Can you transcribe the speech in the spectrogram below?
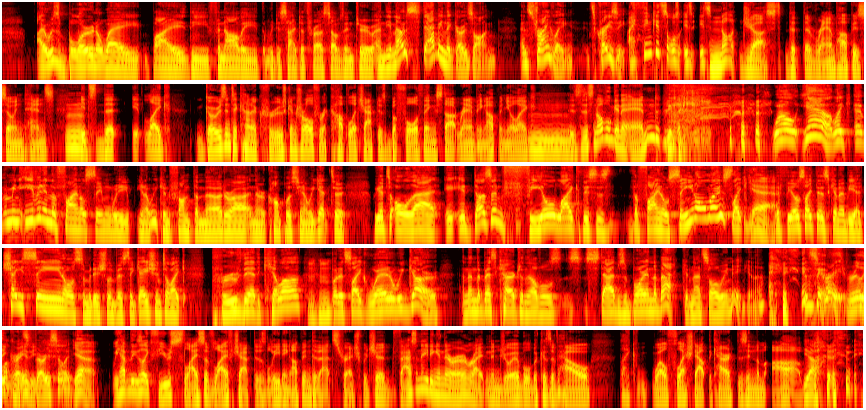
I was blown away by the finale that we decided to throw ourselves into and the amount of stabbing that goes on and strangling. It's crazy. I think it's also it's it's not just that the ramp up is so intense. Mm. It's that it like goes into kind of cruise control for a couple of chapters before things start ramping up and you're like mm. is this novel going to end? Well, yeah, like I mean, even in the final scene, we you know we confront the murderer and their accomplice. You know, we get to we get to all that. It, it doesn't feel like this is the final scene. Almost like Yeah. it feels like there's going to be a chase scene or some additional investigation to like prove they're the killer. Mm-hmm. But it's like, where do we go? And then the best character in the novels s- stabs a boy in the back, and that's all we need. You know, it's great. It's really it. crazy. It's very silly. Yeah. We have these like few slice of life chapters leading up into that stretch, which are fascinating in their own right and enjoyable because of how like well fleshed out the characters in them are. Yeah.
